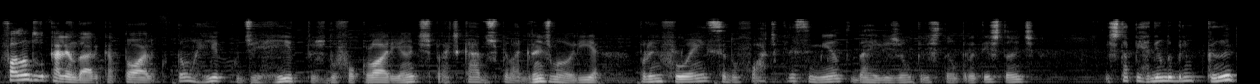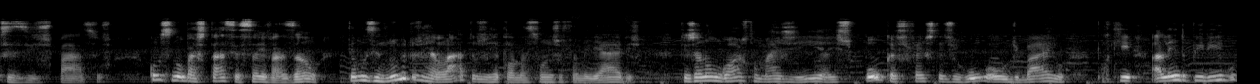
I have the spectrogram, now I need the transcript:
Falando do calendário católico, tão rico de ritos do folclore antes praticados pela grande maioria por influência do forte crescimento da religião cristã protestante, está perdendo brincantes espaços. Como se não bastasse essa evasão, temos inúmeros relatos de reclamações de familiares que já não gostam mais de ir às poucas festas de rua ou de bairro, porque, além do perigo,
